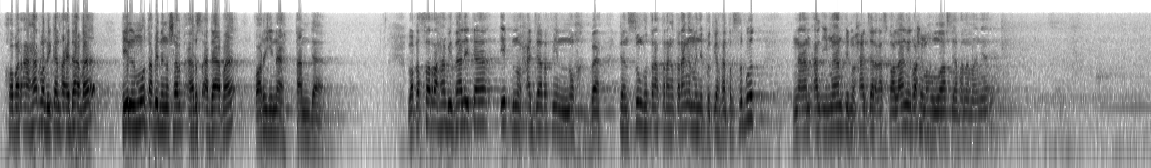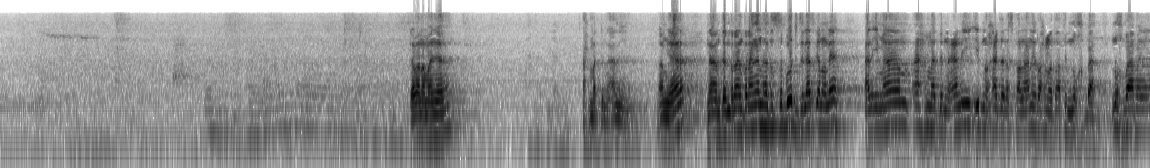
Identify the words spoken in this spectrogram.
Khabar ahad memberikan faedah apa? Ilmu tapi dengan syarat harus ada apa? Qarinah, tanda. Sarraha bidzalika Ibnu Hajar fi Nukhbah dan sungguh telah terang-terangan menyebutkan hal tersebut. Naam Al-Imam Ibnu Hajar Al-Asqalani rahimahullah siapa namanya? Siapa namanya? Ahmad bin Ali. Paham ya? Nah, dan terang-terangan hal tersebut dijelaskan oleh Al-Imam Ahmad bin Ali Ibnu Hajar Asqalani rahimahullah fi Nukhbah. Nukhbah apa ya?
